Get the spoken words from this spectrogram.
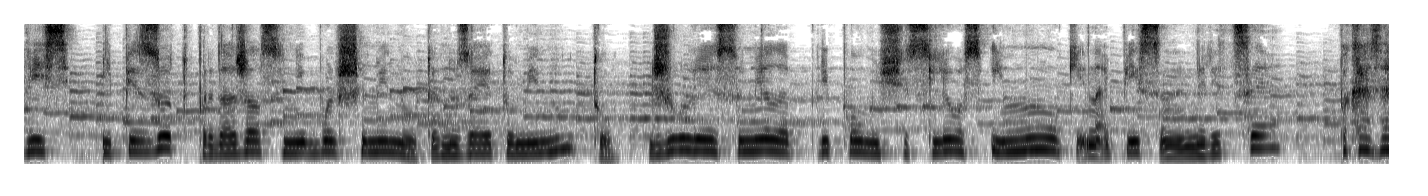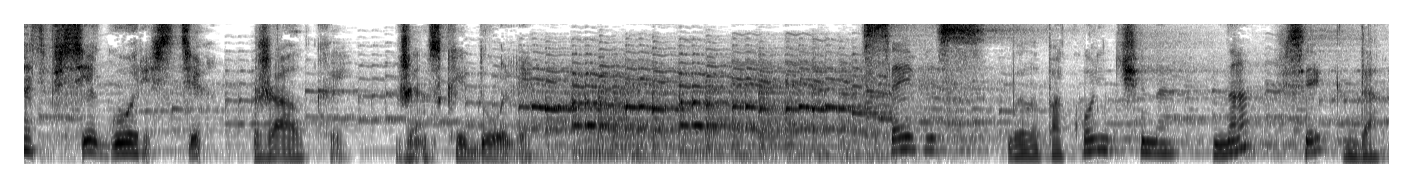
Весь эпизод продолжался не больше минуты, но за эту минуту Джулия сумела при помощи слез и муки, написанной на лице, показать все горести жалкой женской доли. Севис было покончено навсегда.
